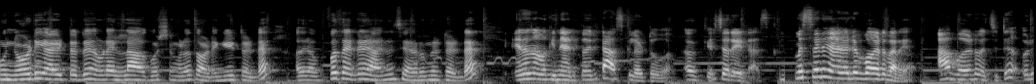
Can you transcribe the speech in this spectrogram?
മുന്നോടിയായിട്ടുണ്ട് നമ്മുടെ എല്ലാ ആഘോഷങ്ങളും തുടങ്ങിയിട്ടുണ്ട്. അതിനൊപ്പം തന്നെ ഞാനും ചേർന്നിട്ടുണ്ട്. എന്നാൽ നമുക്ക് ഇനി അടുത്ത ഒരു ടാസ്കിലോട്ട് പോവാം ഓക്കെ ചെറിയ ടാസ്ക് മിസ്സിന് ഞാനൊരു വേർഡ് പറയാം. ആ വേർഡ് വെച്ചിട്ട് ഒരു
